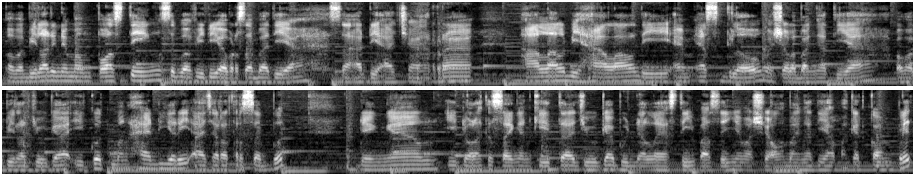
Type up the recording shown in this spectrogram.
Papa Bilar ini memposting sebuah video persahabat ya Saat di acara Halal Bihalal di MS Glow. Masya Allah banget ya. Papa Bilar juga ikut menghadiri acara tersebut Dengan idola kesayangan kita juga Bunda Lesti Pastinya Masya Allah banget ya Paket komplit.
